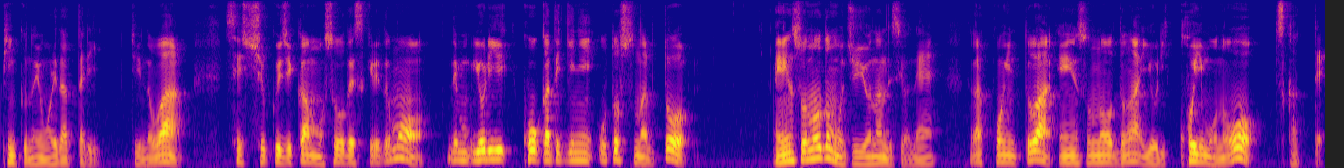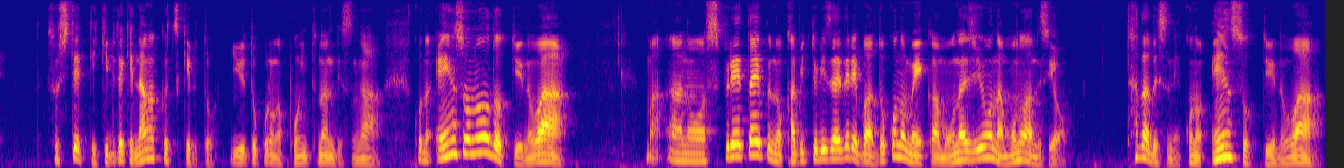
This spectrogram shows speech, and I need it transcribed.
ピンクの汚れだったりっていうのは、接触時間もそうですけれども、でもより効果的に落とすとなると、塩素濃度も重要なんですよね。だからポイントは塩素濃度がより濃いものを使って、そしてできるだけ長くつけるというところがポイントなんですが、この塩素濃度っていうのは、まあ、あの、スプレータイプのカビ取り剤であれば、どこのメーカーも同じようなものなんですよ。ただですね、この塩素っていうのは、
